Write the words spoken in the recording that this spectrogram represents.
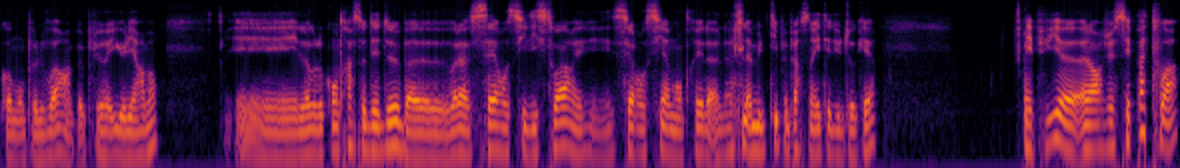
comme on peut le voir un peu plus régulièrement. Et le, contraste des deux, bah, voilà, sert aussi l'histoire et sert aussi à montrer la multiple personnalité du Joker. Et puis, euh, alors je sais pas toi,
